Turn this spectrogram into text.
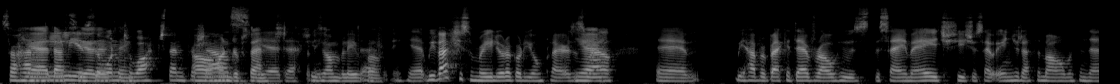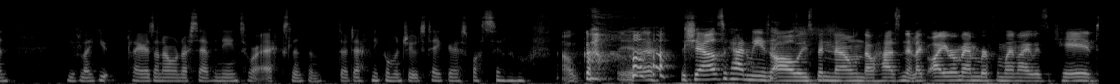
So Yeah, Hannah Healy is the other one thing. to watch then for Oh, Shels. 100%. Yeah, definitely. She's unbelievable. Definitely. Yeah, we've actually some really other good young players as Yeah. well. Um, we have Rebecca Devro, who's the same age. She's just out injured at the moment, and then we've like players on our under 17s who are excellent, and they're definitely coming through to take our spots soon enough. Oh, God. Yeah. The Shels Academy has always been known though, hasn't it? Like I remember from when I was a kid,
